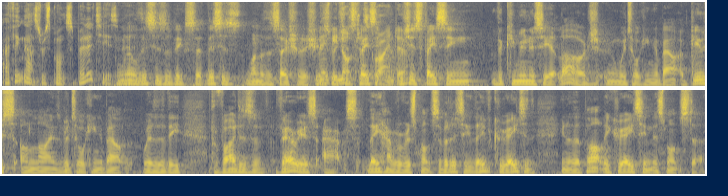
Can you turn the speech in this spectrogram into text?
I think that's responsibility, isn't Well, it? this is a big. So, this is one of the social issues which is facing, which is facing the community at large. I mean, we're talking about abuse online. We're talking about whether the providers of various apps they have a responsibility. They've created, you know, they're partly creating this monster.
